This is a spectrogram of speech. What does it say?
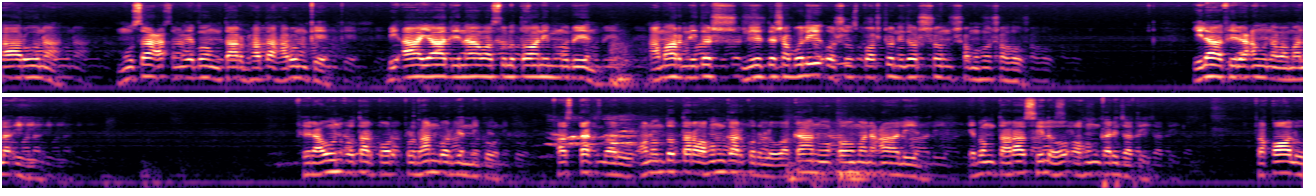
হারুনা। মূসা এবং তার ভ্রাতা হারুনকে। আমার নির্দেশাবলী ও সুস্পষ্ট নিদর্শন সমূহ সহ। ফেরাউন ও তার প্রধান বর্গের নিকট। ফাস্তাকবারু অনন্তর তারা অহংকার করল। ওয়াকানু এবং তারা ছিল অহংকারী জাতি। ফকালু,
